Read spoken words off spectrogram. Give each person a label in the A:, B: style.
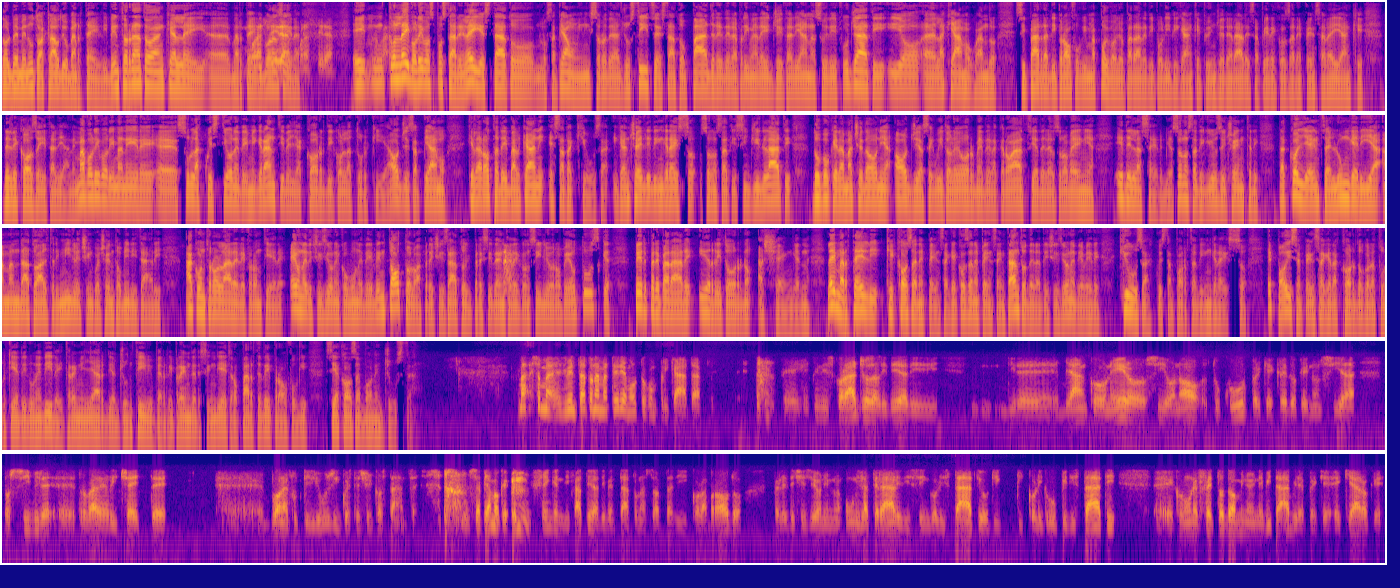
A: Do il benvenuto a Claudio Martelli. Bentornato anche a lei, eh, Martelli.
B: Buonasera. buonasera.
A: E, mh, con lei volevo spostare. Lei è stato, lo sappiamo, ministro della giustizia, è stato padre della prima legge italiana sui rifugiati. Io eh, la chiamo quando si parla di profughi, ma poi voglio parlare di politica anche più in generale, sapere cosa ne pensa lei anche delle cose italiane. Ma volevo rimanere eh, sulla questione dei migranti e degli accordi con la Turchia. Oggi sappiamo che la rotta dei Balcani è stata chiusa i cancelli d'ingresso sono stati sigillati dopo che la Macedonia oggi ha seguito le orme della Croazia, della Slovenia e della Serbia. Sono stati chiusi i centri d'accoglienza e l'Ungheria ha mandato altri 1500 militari a controllare le frontiere. È una decisione comune dei 28, lo ha precisato il Presidente del Consiglio europeo Tusk, per preparare il ritorno a Schengen. Lei Martelli che cosa ne pensa? Che cosa ne pensa intanto della decisione di avere chiusa questa porta d'ingresso? Ingresso e poi se pensa che l'accordo con la Turchia di lunedì dei 3 miliardi aggiuntivi per riprendersi indietro parte dei profughi sia cosa buona e giusta.
B: Ma insomma è diventata una materia molto complicata e quindi scoraggio dall'idea di dire bianco o nero, sì o no, to cure, perché credo che non sia possibile eh, trovare ricette buone a tutti gli usi in queste circostanze. Sappiamo che Schengen di fatti era diventato una sorta di colabrodo per le decisioni unilaterali di singoli stati o di piccoli gruppi di stati eh, con un effetto domino inevitabile perché è chiaro che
